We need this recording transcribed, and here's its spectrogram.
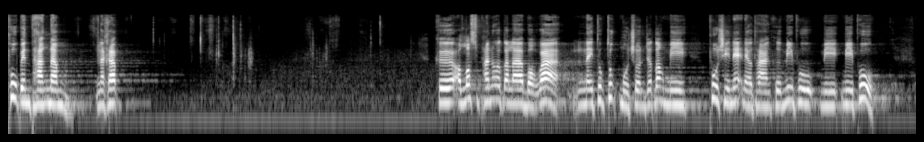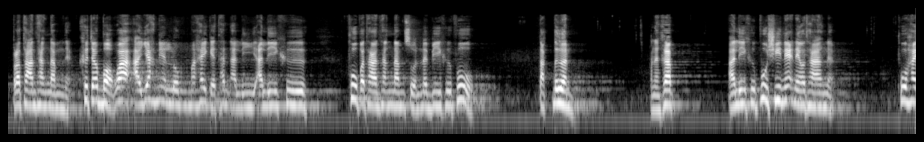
ผู้เป็นทางนำนะครับ คืออัลลอฮฺสุบฮานุอัตลาบอกว่าในทุก ๆ หมู่ชนจะต้องมีผู้ชี้แนะแนวทางคือมีผู้มีมีผู้ประธานทางนำเนี่ยคือจะบอกว่าอายะเนี่ยลงมาให้แก่ท่านอาลีอาลีคือ ผู้ประธานทางนำส่วนนบีคือผู้ตักเตือนนะครับอาลีคือผู้ชี้แนะแนวทางเนี่ย ผู้ให้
